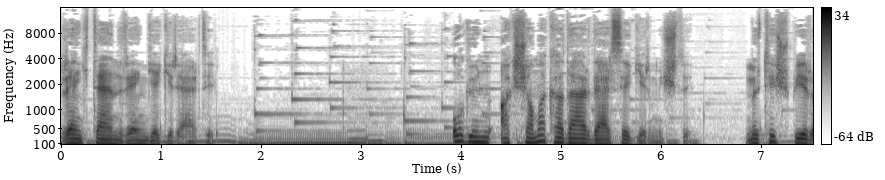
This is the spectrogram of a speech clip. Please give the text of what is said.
renkten renge girerdi. O gün akşama kadar derse girmişti. Müthiş bir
